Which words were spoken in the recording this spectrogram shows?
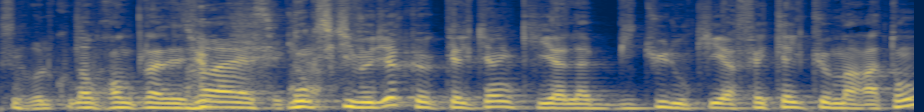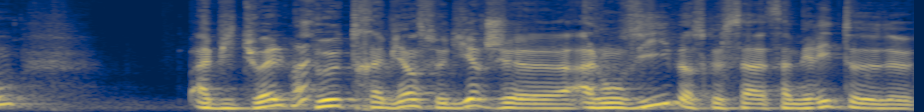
ça vaut le coup. D'en prendre plein les yeux. Donc, ce qui veut dire que quelqu'un qui a l'habitude ou qui a fait quelques marathons, habituels peut très bien se dire allons-y parce que ça, ça mérite euh,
